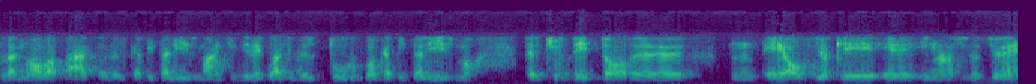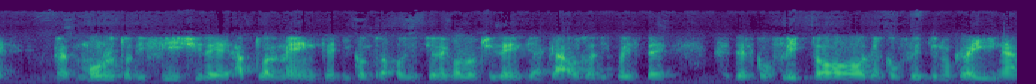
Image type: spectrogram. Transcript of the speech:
la nuova patria del capitalismo, anzi direi quasi del turbocapitalismo. Eh, ci ho detto, eh, è ovvio che eh, in una situazione eh, molto difficile attualmente di contrapposizione con l'Occidente a causa di queste, del, conflitto, del conflitto in Ucraina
